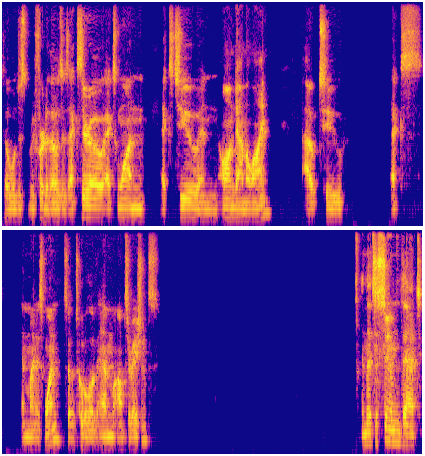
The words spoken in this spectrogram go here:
So we'll just refer to those as x0, x1, x2 and on down the line out to x m minus 1, so a total of m observations. And let's assume that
